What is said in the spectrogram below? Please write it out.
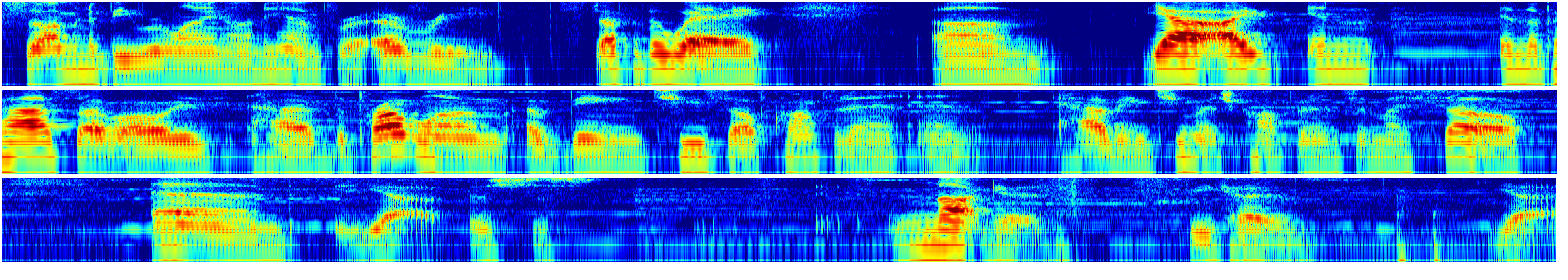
so I'm going to be relying on Him for every step of the way. Um, yeah, I in in the past I've always had the problem of being too self confident and having too much confidence in myself and yeah, it's just not good because, yeah,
